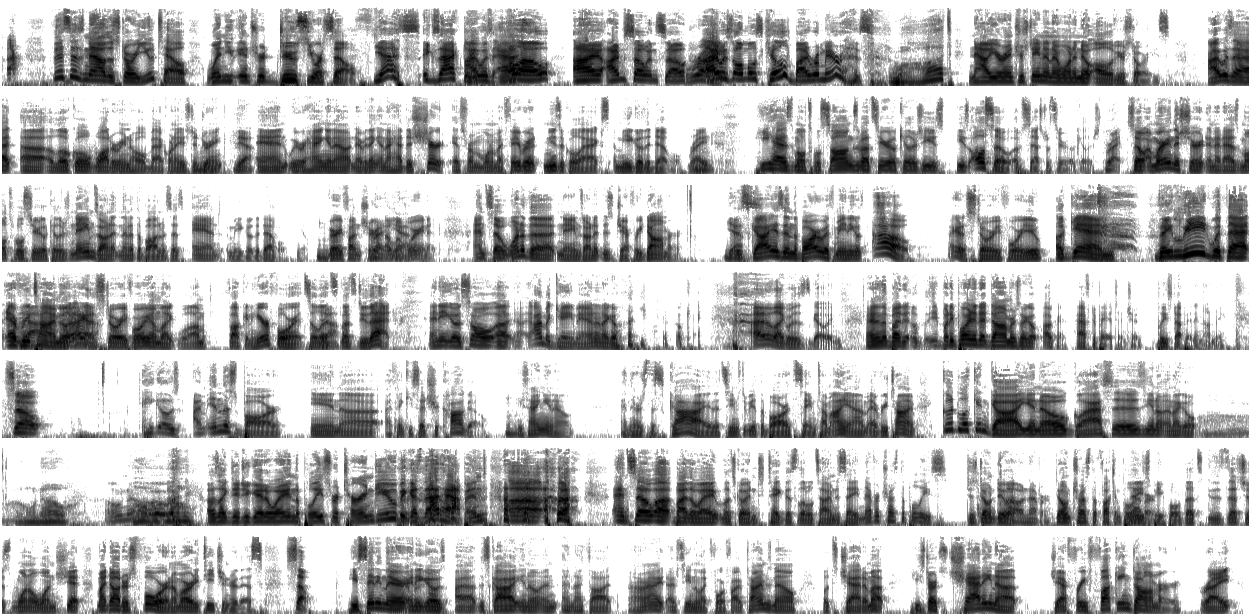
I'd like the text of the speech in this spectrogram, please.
This is now the story you tell when you introduce yourself. Yes, exactly. I was at- hello. I I'm so and so. Right. I was almost killed by Ramirez. What? Now you're interesting, and I want to know all of your stories. I was at uh, a local watering hole back when I used to drink. Mm-hmm. Yeah. And we were hanging out and everything, and I had this shirt. It's from one of my favorite musical acts, Amigo the Devil, right? Mm-hmm. He has multiple songs about serial killers. He is he is also obsessed with serial killers. Right. So I'm wearing this shirt and it has multiple serial killers' names on it, and then at the bottom it says "and Amigo the Devil." You know, very fun shirt. Mm-hmm. Right, I love yeah. wearing it. And so one of the names on it is Jeffrey Dahmer. yes. This guy is in the bar with me, and he goes, "Oh, I got a story for you." Again, they lead with that every Yeah, time. They're like, "I got yeah. a story for you." I'm like, "Well, I'm fucking here for it, so let's Yeah. let's do that." And he goes, "So uh, I'm a gay man," and I go, "Okay, I don't like where this is going." And but but he pointed at Dahmer, so I go, "Okay, have to pay attention. Please stop hitting on me." So he goes, I'm in this bar in, uh, I think he said Chicago. He's hanging out, and there's this guy that seems to be at the bar at the same time I am every time. Good looking guy, you know, glasses, you know, and I go, oh, oh no. Oh no. Oh no. I was like, did you get away and the police returned you? Because that happened. Uh, and so, uh, by the way, let's go ahead and take this little time to say never trust the police. Just don't do it. Oh, never. Don't trust the fucking police, Never. people. That's that's just 101 shit. My daughter's four, and I'm already teaching her this. So he's sitting there, and he goes, uh, "This guy, you know," and and I thought, all right, I've seen him like four or five times now. Let's chat him up. He starts chatting up Jeffrey fucking Dahmer, right?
